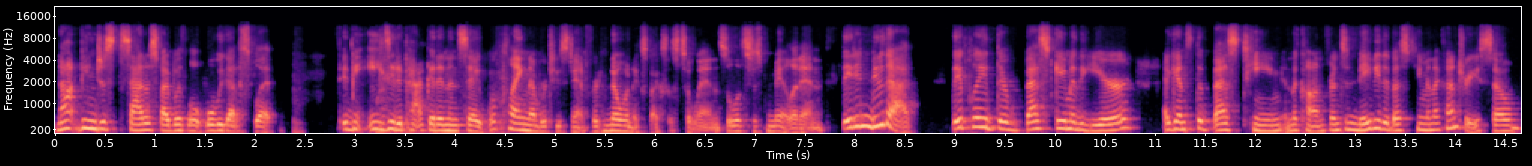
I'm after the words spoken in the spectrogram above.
not being just satisfied with, well, well we got to split. It'd be easy to pack it in and say, we're playing number two Stanford. No one expects us to win. So let's just mail it in. They didn't do that. They played their best game of the year against the best team in the conference and maybe the best team in the country. So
